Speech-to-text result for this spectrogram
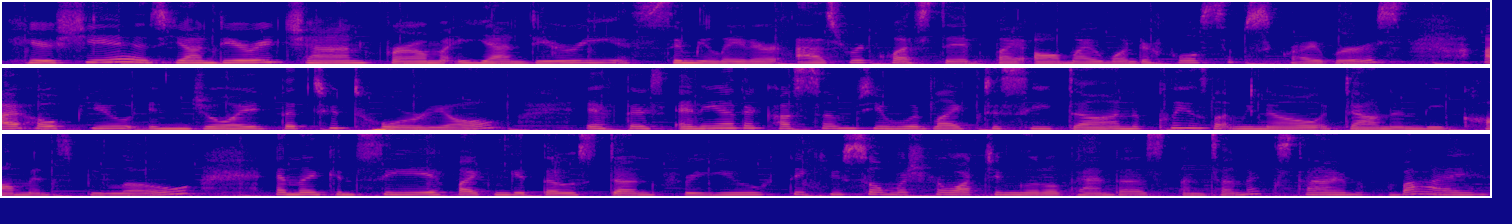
here she is, Yandere Chan from Yandere Simulator as requested by all my wonderful subscribers. I hope you enjoyed the tutorial. If there's any other customs you would like to see done, please let me know down in the comments below and I can see if I can get those done for you. Thank you so much for watching Little Pandas. Until next time, bye!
